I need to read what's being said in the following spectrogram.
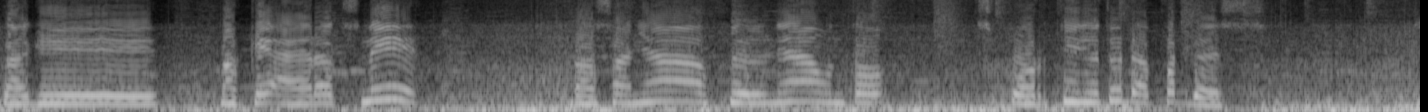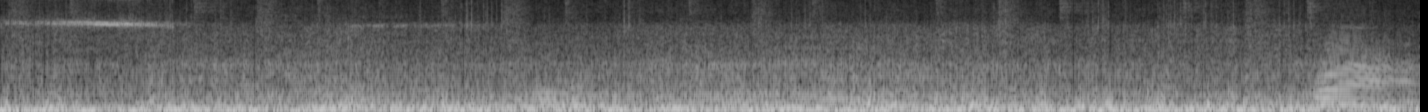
lagi pakai Aerox nih rasanya feelnya untuk sportinya tuh dapat guys Wah.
